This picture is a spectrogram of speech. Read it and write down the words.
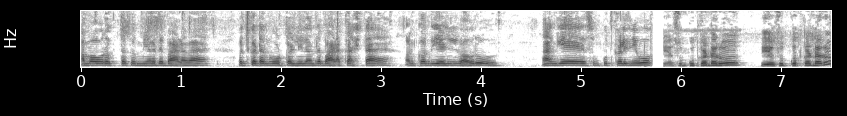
ಅಮ್ಮ ಅವ್ರ ರಕ್ತ ಕಮ್ಮಿ ಆಗದೆ ಬಾಳವ. ಅಚ್ಚುಕಟ್ಟ ನೋಡ್ಕೊಳ್ಳಿಲ್ಲ ಅಂದ್ರೆ ಭಾಳ ಕಷ್ಟ. ಅನ್ಕೊಂಡು ಹೇಳಿಲ್ವ ಅವರು? ಹಂಗೆ ಸುಮ್ ಕುತ್ಕೊಳ್ಳಿ ನೀವು. ಏನ್ ಸುಮ್ ಕುತ್ಕೊಂಡರು? ಏನ್ ಸುಮ್ ಕೂತ್ಕೊಂಡರು?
